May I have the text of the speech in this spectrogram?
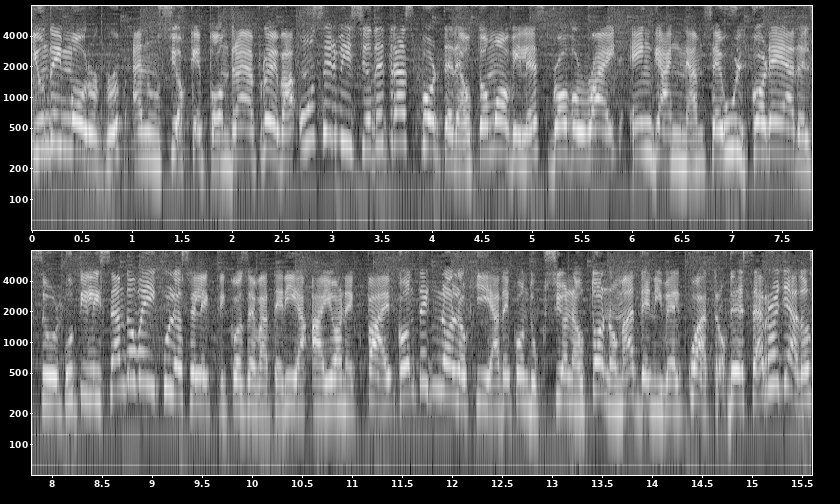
Hyundai Motor Group anunció que pondrá a prueba un servicio de transporte de automóviles RoboRide en Gangnam, Seúl, Corea del Sur, utilizando vehículos eléctricos de batería Ionic 5 con tecnología de conducción autónoma de nivel 4, desarrollados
